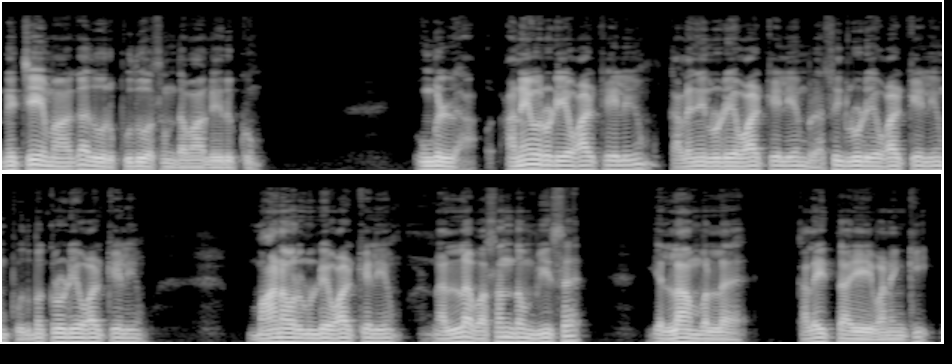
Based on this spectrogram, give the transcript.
நிச்சயமாக அது ஒரு புது வசந்தமாக இருக்கும். உங்கள் அனைவருடைய வாழ்க்கையிலையும் கலைஞர்களுடைய வாழ்க்கையிலையும் ரசிகர்களுடைய வாழ்க்கையிலையும் பொதுமக்களுடைய வாழ்க்கையிலையும் மாணவர்களுடைய வாழ்க்கையிலையும் நல்ல வசந்தம் வீச எல்லாம் வல்ல கலைத்தாயை வணங்கி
